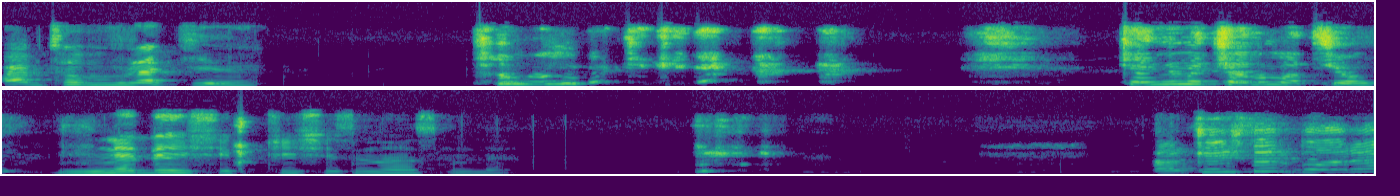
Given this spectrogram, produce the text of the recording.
Abi tabi bırak ya. Tamam. Kendime çalım atıyorum. Ne değişik kişisin aslında. Arkadaşlar bu ara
